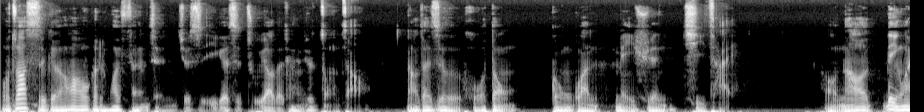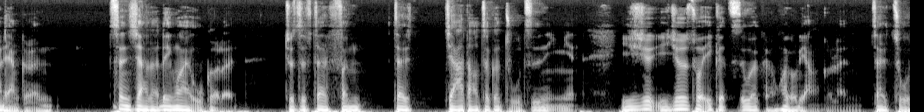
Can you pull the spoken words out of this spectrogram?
我抓十个的话，我可能会分成，就是一个是主要的，可能就是总招，然后在这个活动公关、美宣、器材，哦，然后另外两个人，剩下的另外五个人，就是在分在加到这个组织里面。也就也就是说，一个职位可能会有两个人在做，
